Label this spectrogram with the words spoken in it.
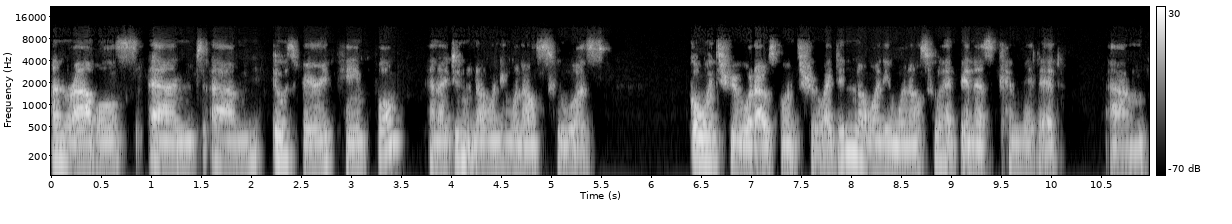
unravels. And um, it was very painful. And I didn't know anyone else who was going through what I was going through. I didn't know anyone else who had been as committed um,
